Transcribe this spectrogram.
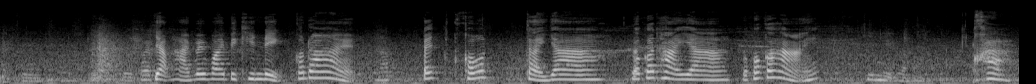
โอเคเดี๋ยวค่อยากหายไวๆไปคลินิกก็ได้ ครับไปเขาจ่ายยา แล้วก็ทายาแล้วก็ก็หายคลินิกเหรอ ค่ะอ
